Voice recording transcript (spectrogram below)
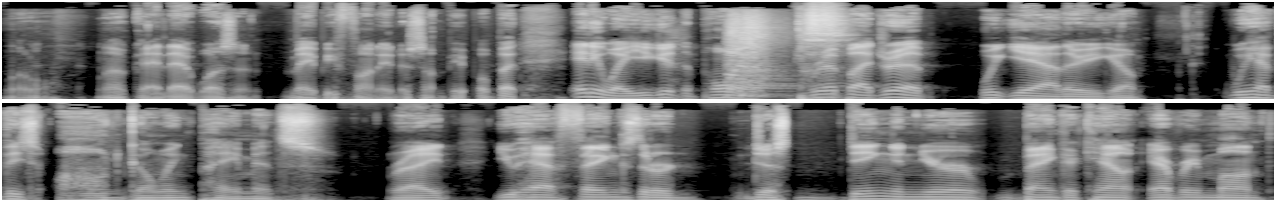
little okay. That wasn't maybe funny to some people, but anyway, you get the point. Drip by drip. We, yeah, there you go. We have these ongoing payments, right? You have things that are just dinging your bank account every month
